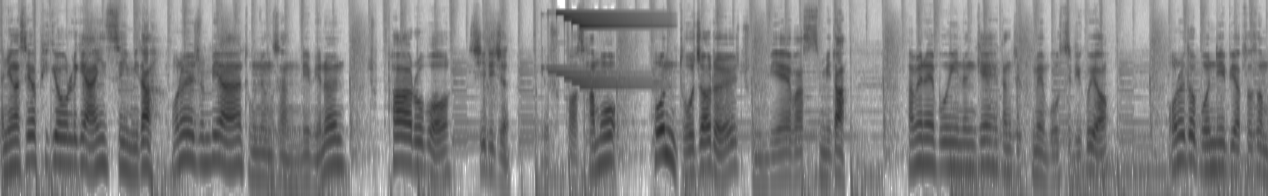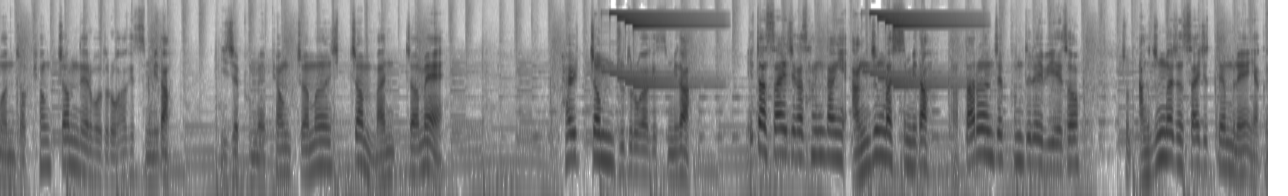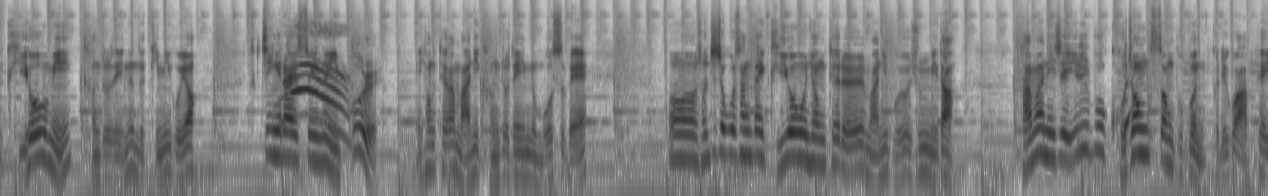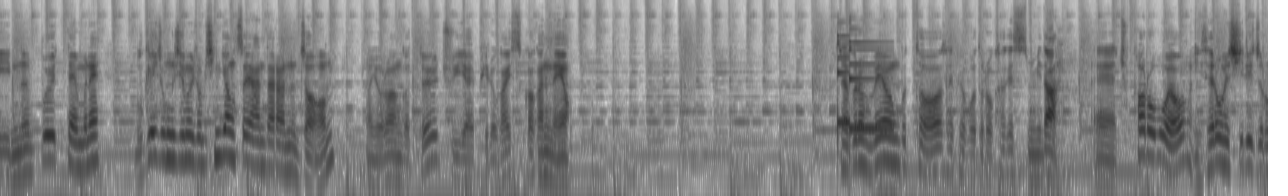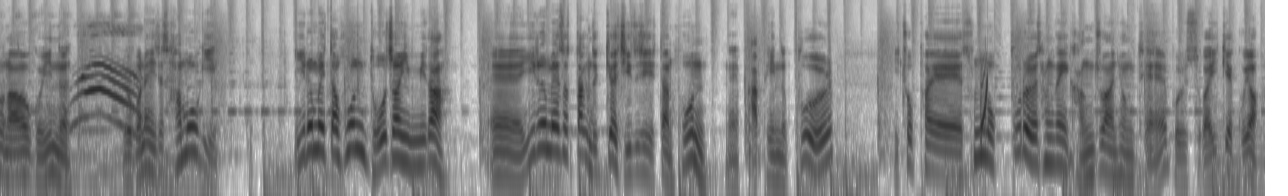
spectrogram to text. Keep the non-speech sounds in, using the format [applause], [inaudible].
안녕하세요. 피규어올릭 아인스입니다. 오늘 준비한 동영상 리뷰는 쵸파 로보 시리즈 슈퍼 3호 혼 도저를 준비해봤습니다. 화면에 보이는 게 해당 제품의 모습이고요. 오늘도 본 리뷰 앞서서 먼저 평점 내려보도록 하겠습니다. 이 제품의 평점은 10점 만점에 8점 주도록 하겠습니다. 일단 사이즈가 상당히 앙증맞습니다. 다른 제품들에 비해서 좀 앙증맞은 사이즈 때문에 약간 귀여움이 강조되어 있는 느낌이고요. 특징이라 할 수 있는 이 뿔 형태가 많이 강조되어 있는 모습에 어, 전체적으로 상당히 귀여운 형태를 많이 보여줍니다. 다만 이제 일부 고정성 부분 그리고 앞에 있는 뿔 때문에 무게 중심을 좀 신경 써야 한다라는 점 이러한 것들 주의할 필요가 있을 것 같네요. 자 그럼 외형부터 살펴보도록 하겠습니다. 예, 초파로보요 이 새로운 시리즈로 나오고 있는 요번에 이제 3호기. 이름은 일단 혼도저입니다. 예, 이름에서 딱 느껴지듯이 일단 혼 네, 앞에 있는 뿔 이 초파의 손목 뿔을 상당히 강조한 형태 볼 수가 있겠고요.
